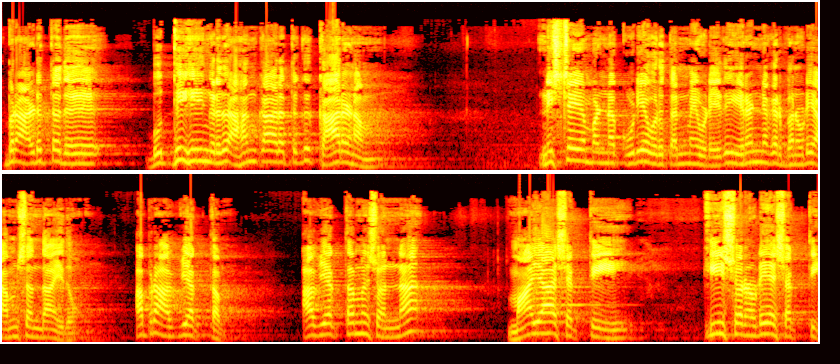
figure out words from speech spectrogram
அப்புறம் அடுத்தது புத்திங்கிறது அகங்காரத்துக்கு காரணம். நிச்சயம் பண்ணக்கூடிய ஒரு தன்மை உடையது இரண்ய கர்ப்பனுடைய அம்சம்தான் இதுவும் அப்புறம் அவ்வக்தம். அவ்வக்தம்னு சொன்னால் மாயாசக்தி ஈஸ்வரனுடைய சக்தி.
